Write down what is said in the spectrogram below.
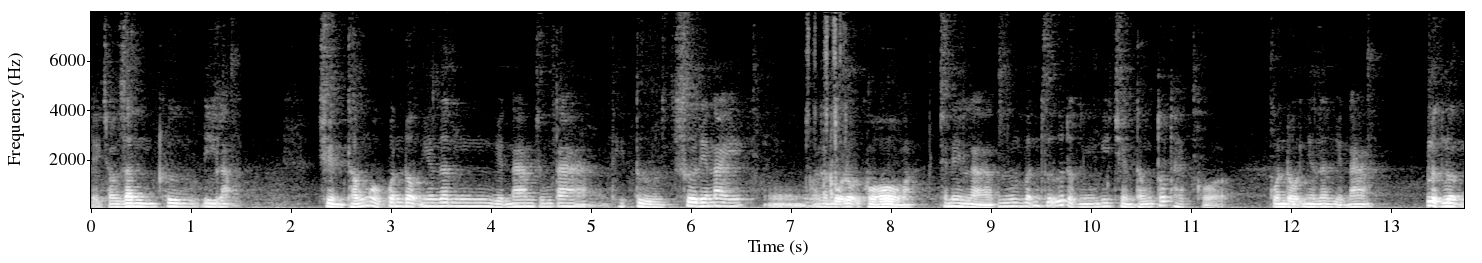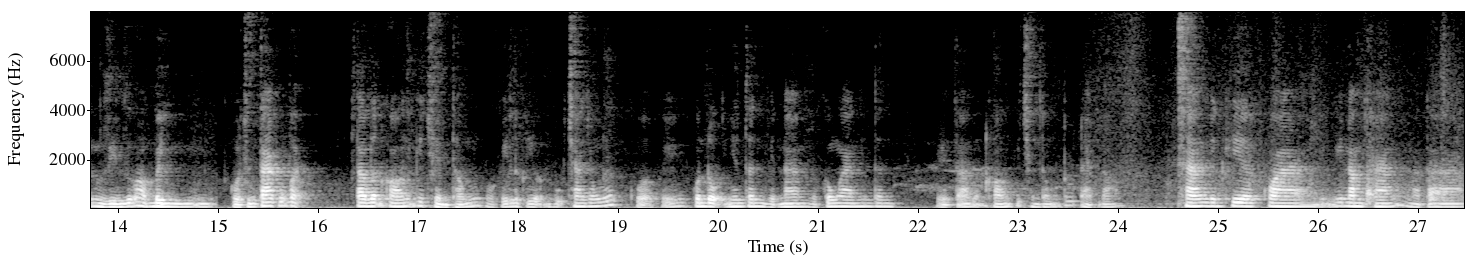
để cho dân cư đi lại. Truyền thống của quân đội nhân dân Việt Nam chúng ta thì từ xưa đến nay là bộ đội của Hồ mà cho nên là vẫn giữ được những cái truyền thống tốt đẹp của quân đội nhân dân Việt Nam. Lực lượng gìn giữ hòa bình của chúng ta cũng vậy. Ta vẫn có những cái truyền thống của cái lực lượng vũ trang trong nước, của cái quân đội nhân dân Việt Nam và công an nhân dân. Thì ta vẫn có những cái truyền thống tốt đẹp đó. Sang bên kia, qua những cái năm tháng mà ta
